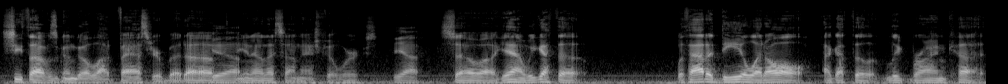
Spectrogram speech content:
she thought it was going to go a lot faster, but uh, Yeah. you know that's how Nashville works. Yeah. So uh, yeah, we got the without a deal at all. I got the Luke Bryan cut,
